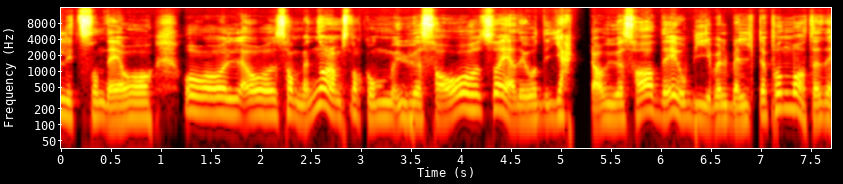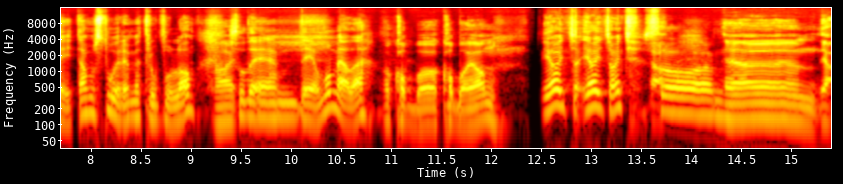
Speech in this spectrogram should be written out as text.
litt sånn det, og, og, og sammen når de snakker om USA, så er det jo hjertet av USA, det er jo bibelbeltet på en måte, det er ikke de store metropolene. Nei. Så det, det er jo noe med det. Og cowboy- cowboyene. Ja, ikke, ja, sant? Så uh, ja.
